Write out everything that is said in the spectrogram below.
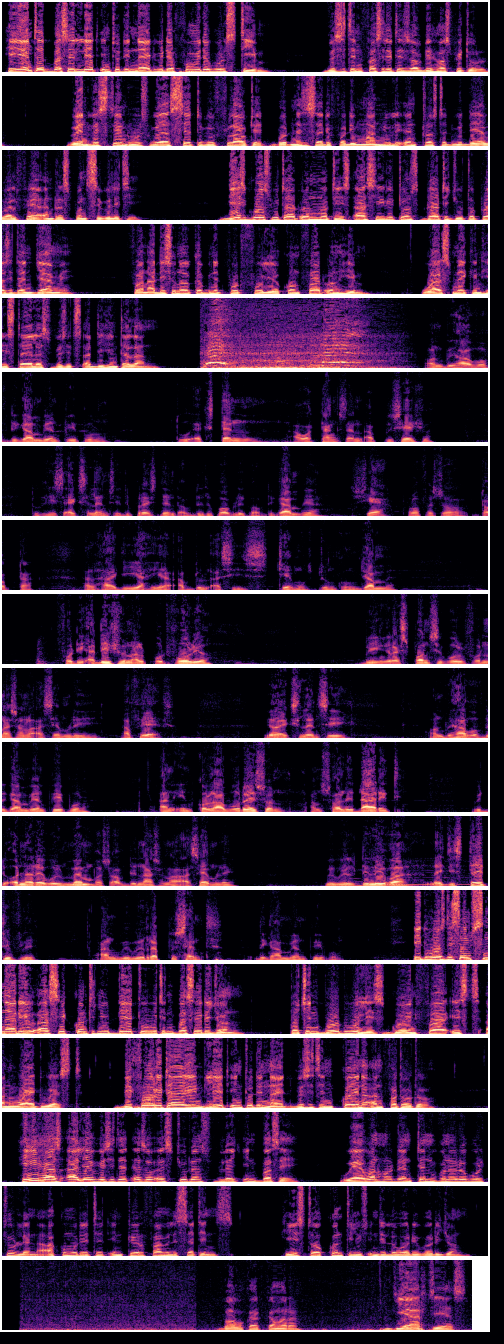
He entered Basse late into the night with a formidable steam, visiting facilities of the hospital, when visiting rules were said to be flouted but necessary for the manually entrusted with their welfare and responsibility. This goes without unnoticed as he returns gratitude to President Jammeh for an additional cabinet portfolio conferred on him whilst making his tireless visits at the hinterland. On behalf of the Gambian people, to extend our thanks and appreciation to His Excellency the President of the Republic of the Gambia, Sheikh Professor Dr. Alhaji Yahya Abdul Aziz Jemus Junkung Jammeh, for the additional portfolio being responsible for National Assembly affairs. Your Excellency, on behalf of the Gambian people and in collaboration and solidarity with the honorable members of the National Assembly, we will deliver legislatively and we will represent the Gambian people. It was the same scenario as he continued day two within Basse region, touching both Wulis going far east and wide west before retiring late into the night visiting Koina and Fatoto. He has earlier visited SOS Children's Village in Basse, where 110 vulnerable children are accommodated in 12 family settings. His talk continues in the Lower River region. Babakar Kamara, GRTS.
